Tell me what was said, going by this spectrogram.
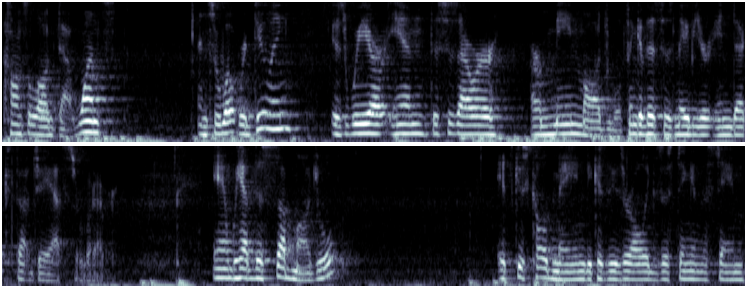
console log that once. And so what we're doing is we are in, this is our, our main module. Think of this as maybe your index.js or whatever. And we have this submodule. It's just called main because these are all existing in the same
